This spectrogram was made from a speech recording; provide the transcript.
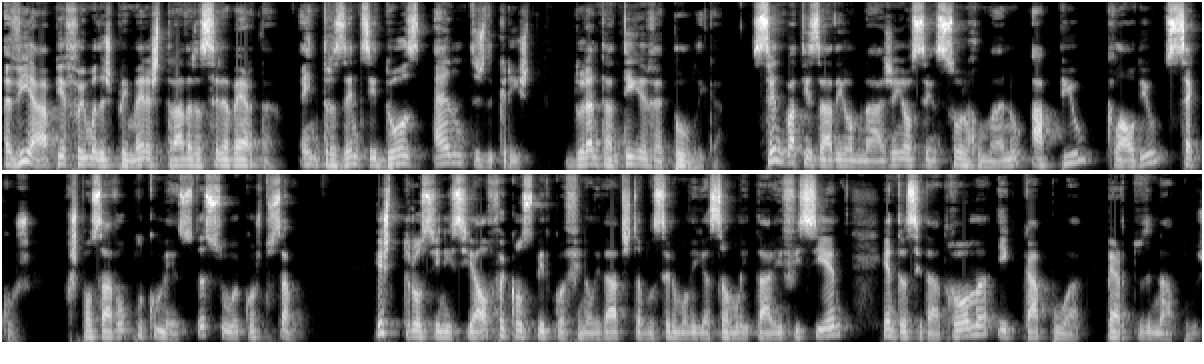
A Via Ápia foi uma das primeiras estradas a ser aberta, em 312 a.C., durante a antiga República, sendo batizado em homenagem ao censor romano Apio Cláudio Secus, responsável pelo começo da sua construção. Este troço inicial foi concebido com a finalidade de estabelecer uma ligação militar eficiente entre a cidade de Roma e Capua, perto de Nápoles,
